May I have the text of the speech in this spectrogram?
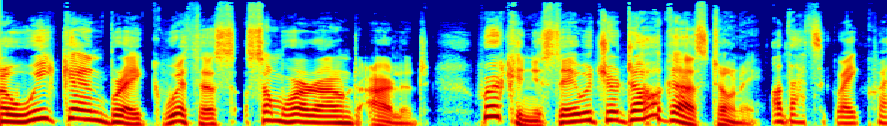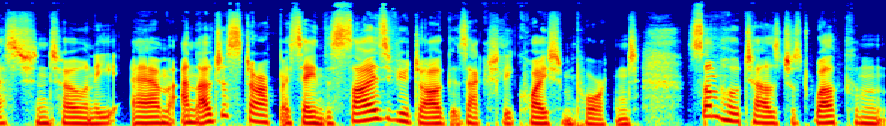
a weekend break with us somewhere around Ireland. Where can you stay with your dog? asked Tony. Oh, that's a great question, Tony. Um, and I'll just start by saying the size of your dog is actually quite important. Some hotels just welcome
